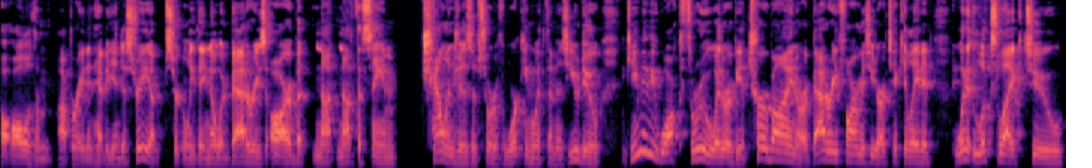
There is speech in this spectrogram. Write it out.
all of them operate in heavy industry. Um, certainly, they know what batteries are, but not not the same challenges of sort of working with them as you do. Can you maybe walk through whether it be a turbine or a battery farm, as you'd articulated, what it looks like to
